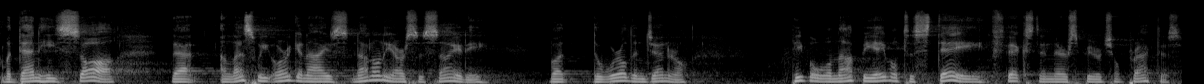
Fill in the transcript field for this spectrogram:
But then he saw that unless we organize not only our society, but the world in general, people will not be able to stay fixed in their spiritual practice.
